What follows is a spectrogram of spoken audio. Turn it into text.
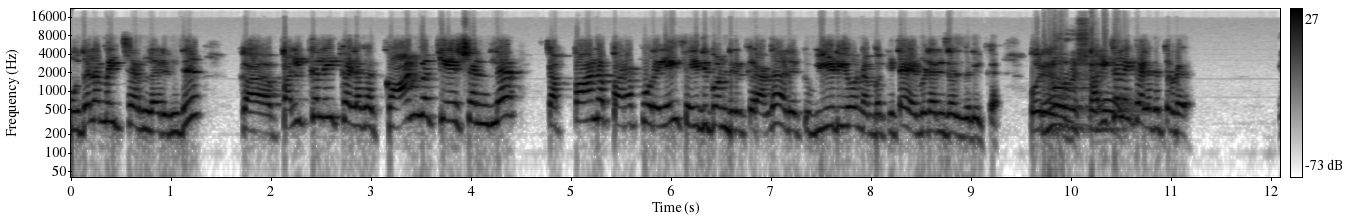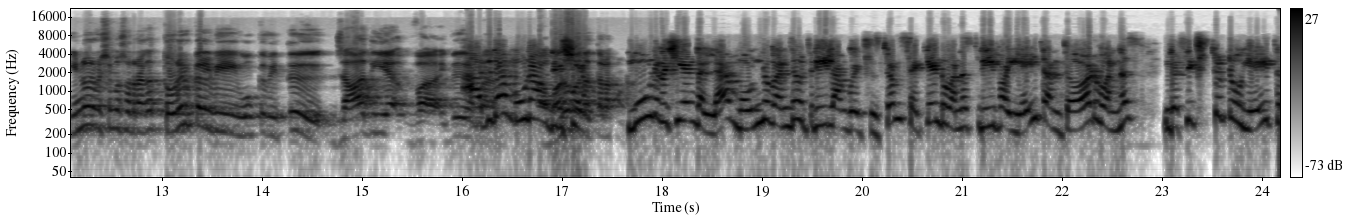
முதலமைச்சர்ல இருந்து பல்கலைக்கழக கான்வகேஷன்ல தப்பான பரப்புரையை செய்து கொண்டிருக்கிறாங்க. அதுக்கு வீடியோ நம்ம கிட்ட எவிடன்சஸ் இருக்கு. ஒரு இன்னொரு விஷயம் பல்கலைக்கழகத்தோட இன்னொரு விஷயமும் சொல்றாங்க. தொழிற்கல்வியை ஊக்குவித்து ஜாதிய இது அதுதான் மூணாவது விஷயம். மூணு விஷயங்கள்ல ஒன்னு வந்து three language system second one is three five eight and third one is இந்த sixth to eighth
